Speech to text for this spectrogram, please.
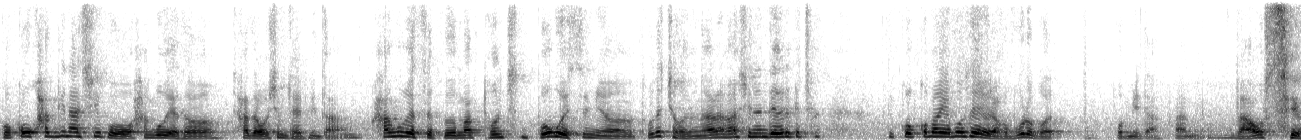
꼭, 꼭 확인하시고 한국에서 찾아오시면 됩니다. 한국에서 그 막 돈 보고 있으면 도대체 어느 나라 가시는데 그렇게 참 꼼꼼하게 보세요. 라고 물어봅니다. 그러면 라오스요.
